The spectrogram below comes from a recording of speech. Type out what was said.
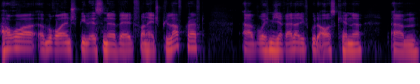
Horror-Rollenspiel ist in der Welt von H.P. Lovecraft, äh, wo ich mich ja relativ gut auskenne, ähm,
